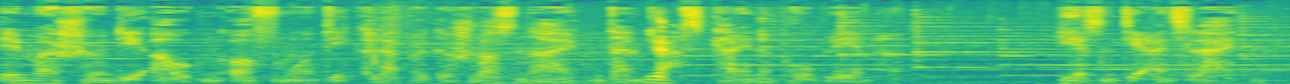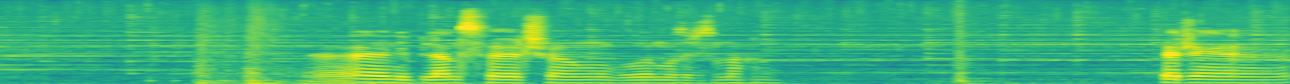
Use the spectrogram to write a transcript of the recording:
Immer schön die Augen offen und die Klappe geschlossen halten, dann Ja. gibt's keine Probleme. Hier sind die Einzelheiten. Äh, die Bilanzfälschung. Wo muss ich das machen? Fälschung,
